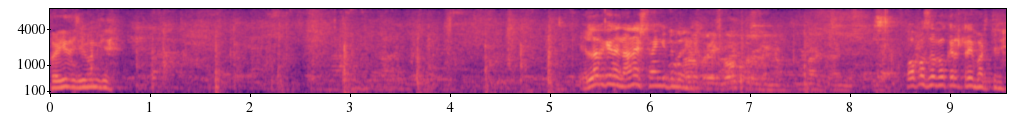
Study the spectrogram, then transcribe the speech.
ಬೈದ್ರಿ ಇವನಿಗೆ. ಎಲ್ಲರಿಗೂ ನಾನೇ ಸ್ಟ್ರಾಂಗ್ ಇದ್ದೀನಿ. ವಾಪಸ್ ಹೋಗ್ಬೇಕಾದ್ರೆ ಟ್ರೈ ಮಾಡ್ತೀನಿ.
